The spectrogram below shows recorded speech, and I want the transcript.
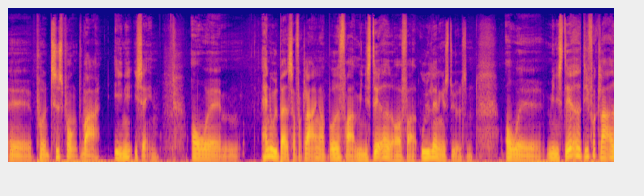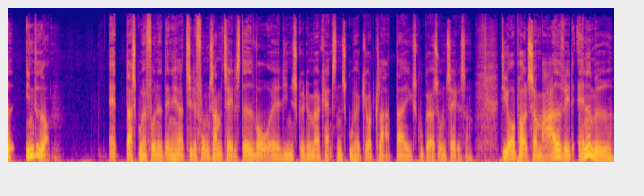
øh, på et tidspunkt var inde i sagen. Og øh, han udbad sig forklaringer både fra ministeriet og fra Udlændingestyrelsen. Og øh, ministeriet de forklarede intet om, at der skulle have fundet den her telefonsamtale sted, hvor øh, Line Skytte Mørk Hansen skulle have gjort klart, der ikke skulle gøres undtagelser. De opholdt sig meget ved et andet møde,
